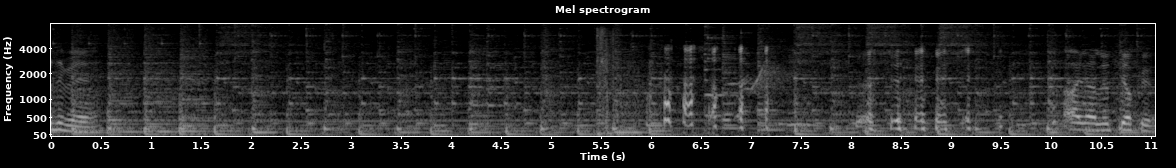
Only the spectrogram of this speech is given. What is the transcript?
Hadi be. Hala loot yapıyor.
